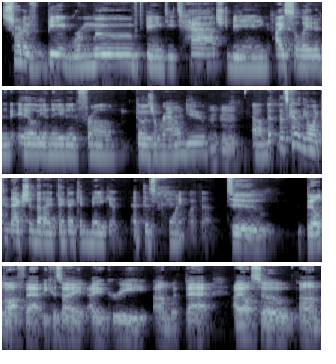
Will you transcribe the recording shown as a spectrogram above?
sort of being removed, being detached, being isolated and alienated from those around you. hmm Um, that, that's kind of the only connection that I think I can make at, at this point with it. to build off that because I, I agree um, with that. I also um,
